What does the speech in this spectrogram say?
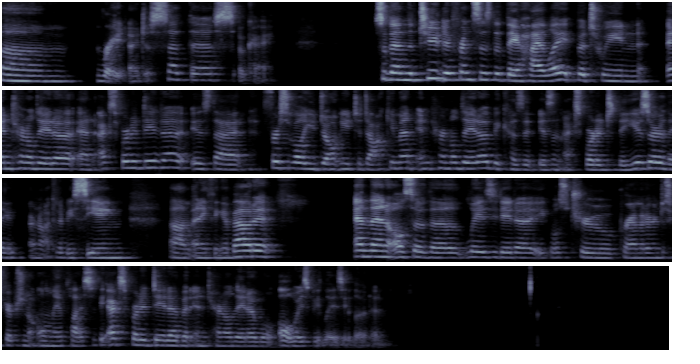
Um, right, I just said this. Okay. So then the two differences that they highlight between internal data and exported data is that, first of all, you don't need to document internal data because it isn't exported to the user. They are not going to be seeing um, anything about it. And then also the lazy data equals true parameter and description only applies to the exported data, but internal data will always be lazy loaded.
